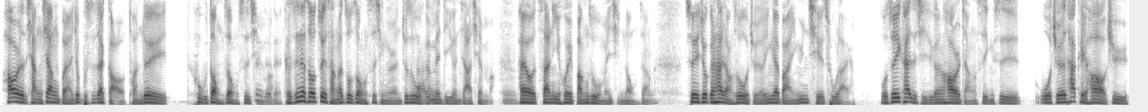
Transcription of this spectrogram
浩尔的强项本来就不是在搞团队互动这种事情嘛。对对对。可是那时候最常在做这种事情的人，就是我跟 Mandy 跟佳倩嘛，嗯还有 Sunny 会帮助我们一起弄这样，嗯所以就跟他讲说，我觉得应该把营运切出来。我最一开始其实跟 Howard 讲的事情是，我觉得他可以好好去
